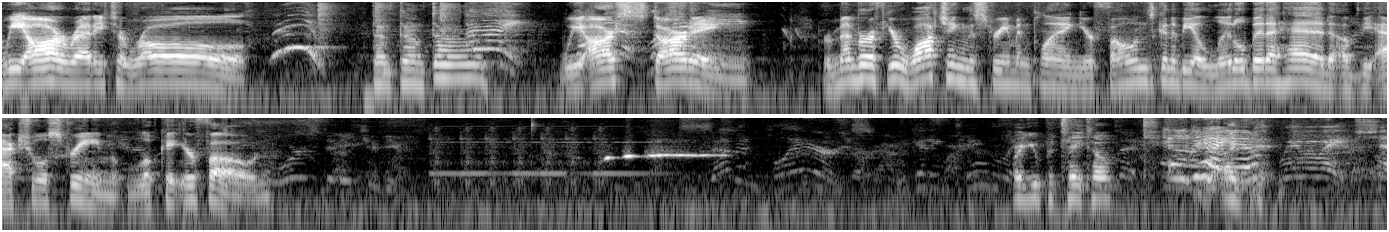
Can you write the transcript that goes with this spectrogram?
we are ready to roll. Woo! Dun dun dun. All right. We Go are starting. Remember, if you're watching the stream and playing, your phone's going to be a little bit ahead of the actual stream. Look at your phone. Seven players. Getting tingling. Are you potato? Yeah, I I- Wait, wait, wait. Shit.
